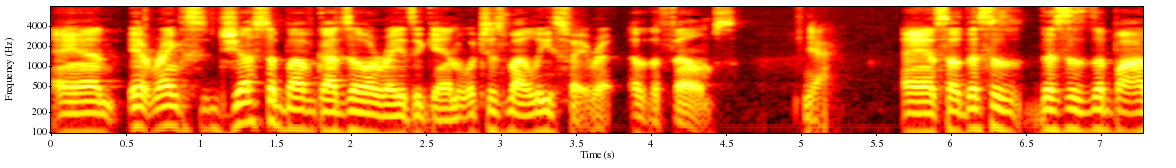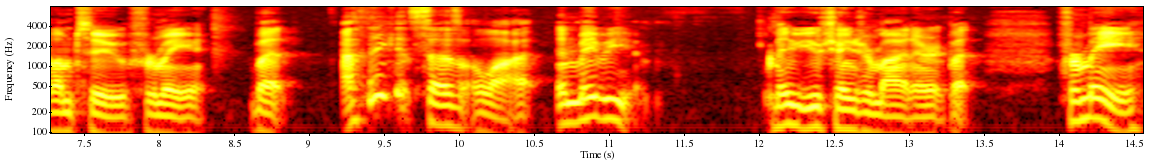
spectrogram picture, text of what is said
and it ranks just above Godzilla Raids Again, which is my least favorite of the films. Yeah. And so this is this is the bottom two for me, but I think it says a lot, and maybe maybe you change your mind, Eric. But for me,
